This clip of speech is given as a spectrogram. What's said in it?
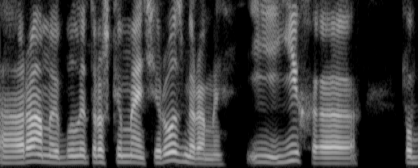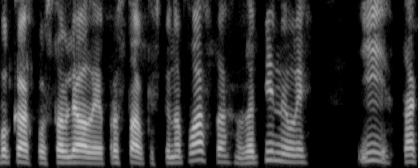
рами були трошки менші розмірами, і їх е, по боках поставляли проставки з пінопласта, запінили. І так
